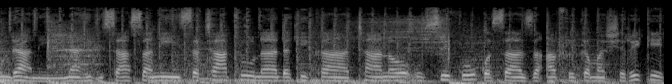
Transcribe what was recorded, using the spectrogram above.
Undani, na hivi sasa ni saa tatu na dakika tano usiku kwa saa za Afrika Mashariki,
